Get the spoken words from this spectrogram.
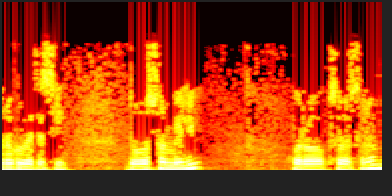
враговете си. До 8 мили пророк Сарасалам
